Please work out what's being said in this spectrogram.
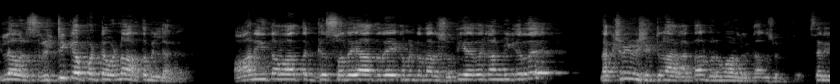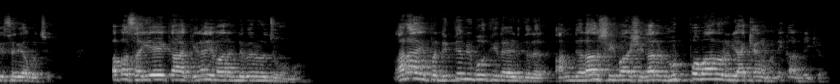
இல்ல அவள் சிருஷ்டிக்கப்பட்டவள்னோ அர்த்தம் இல்லைங்க ஆனீதவாத்தக்கு சொதையாதரேகம் என்றதான சுத்தி எதை காண்பிக்கிறது? லக்ஷ்மி விசிஷ்டனாகத்தான் பெருமாள் இருக்கான்னு சொல்லிட்டு. சரி சரியா போச்சு. அப்ப சையே காக்கினா இவ ரெண்டு பேரும் வச்சுக்கோங்க. ஆனா இப்ப நித்திய விபூதியில எடுத்துறாரு அங்கதான் ஸ்ரீபாஷிகார நுட்பமான ஒரு வியாக்கியானம் பண்ணி காண்பிக்கிறார்.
